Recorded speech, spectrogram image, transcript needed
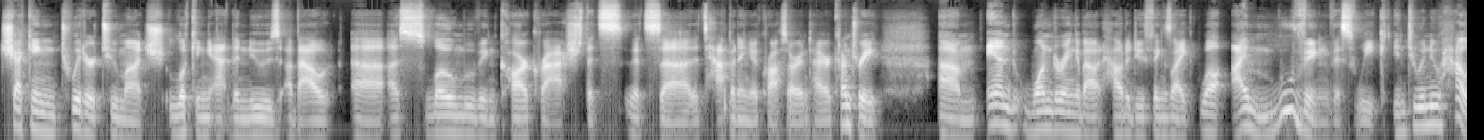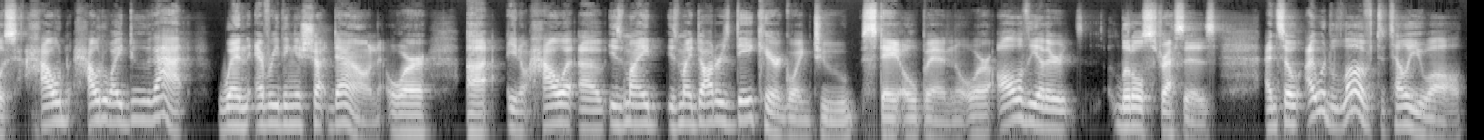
checking Twitter too much, looking at the news about uh, a slow moving car crash that's that's uh, that's happening across our entire country. Um, and wondering about how to do things like, well, I'm moving this week into a new house. How how do I do that when everything is shut down? Or uh, you know, how uh, is my is my daughter's daycare going to stay open? Or all of the other little stresses. And so I would love to tell you all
